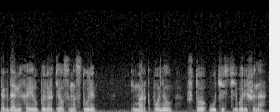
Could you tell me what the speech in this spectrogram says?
Тогда Михаил повертелся на стуле, и Марк понял, что участь его решена —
